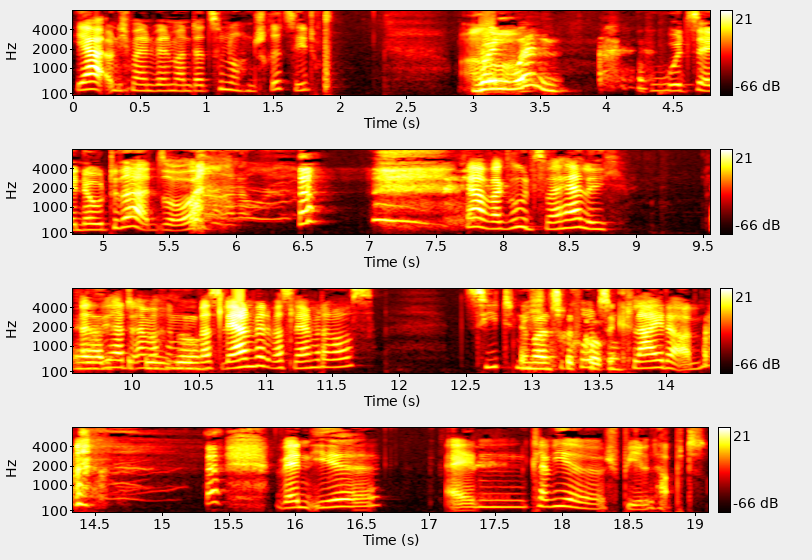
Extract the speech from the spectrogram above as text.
Ja, und ich meine, wenn man dazu noch einen Schritt sieht, Win-win. who would say no to that? So. ja, war gut, es war herrlich. Also Ja, sie hat einfach ein, sowieso. was lernen wir, was lernen wir daraus? Zieht nicht zu kurze gucken. Kleider an, wenn ihr ein Klavierspiel habt.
